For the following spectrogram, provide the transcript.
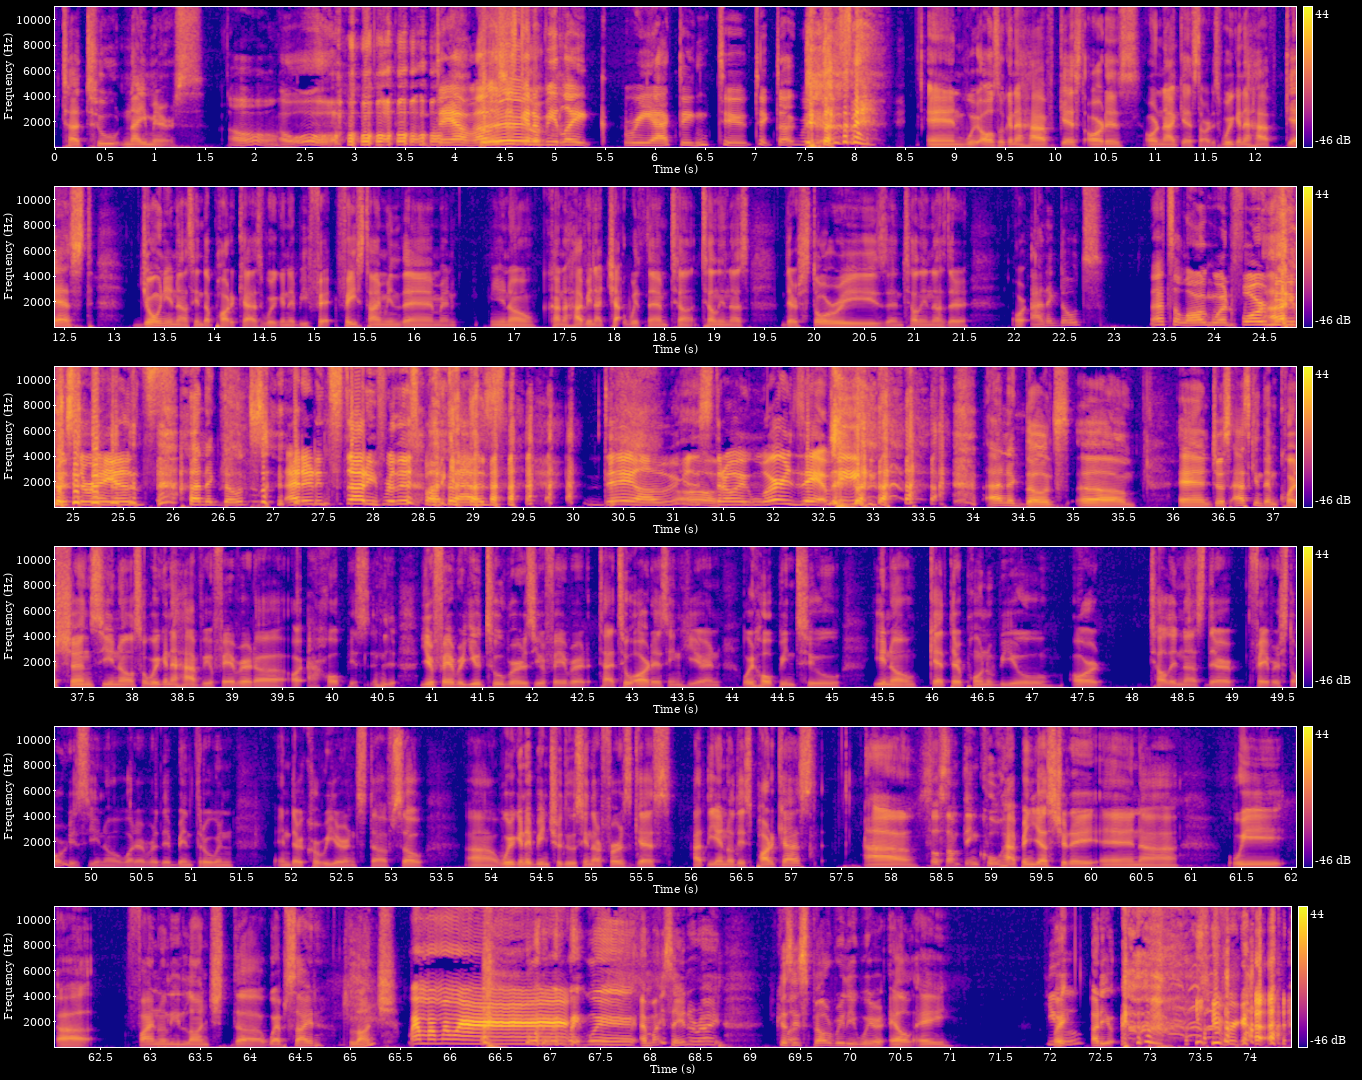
Tattoo nightmares. Oh. Oh. Damn, I was just gonna be like reacting to TikTok videos. And we're also gonna have guest artists, or not guest artists. We're gonna have guests joining us in the podcast. We're gonna be fa- FaceTiming them and you know, kind of having a chat with them, tell- telling us their stories and telling us their or anecdotes. That's a long one for me, Mr. Reyes. anecdotes. I didn't study for this podcast. Damn, you're just Oh. throwing words at me. anecdotes um and just asking them questions you know so we're gonna have your favorite uh or i hope it's your favorite youtubers your favorite tattoo artists in here and we're hoping to you know get their point of view or telling us their favorite stories you know whatever they've been through in in their career and stuff so uh we're gonna be introducing our first guest at the end of this podcast uh so something cool happened yesterday and uh we uh finally launched the website launch wait, wait, wait, wait. am i saying it right because it's spelled really weird l-a you, wait are you you forgot.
